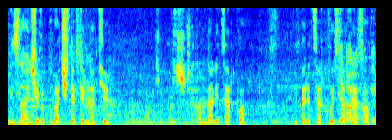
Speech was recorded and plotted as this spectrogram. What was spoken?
Не знаю, чи ви побачите в темноті. Там далі церква. І перед церквою статуя папи.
